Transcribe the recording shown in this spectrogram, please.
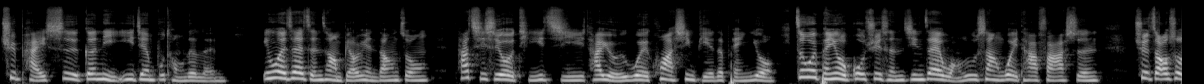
去排斥跟你意见不同的人。因为在整场表演当中，他其实有提及他有一位跨性别的朋友，这位朋友过去曾经在网络上为他发声，却遭受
